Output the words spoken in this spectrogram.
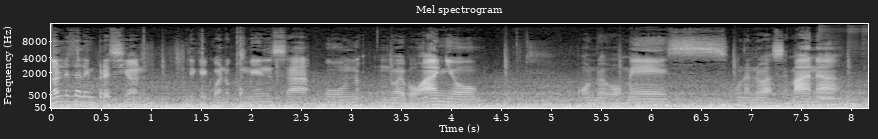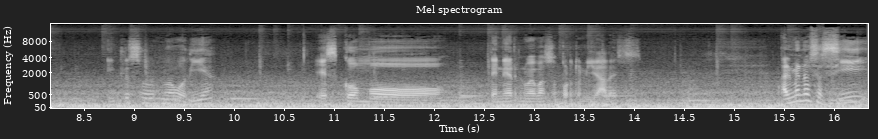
¿No les da la impresión de que cuando comienza un nuevo año, un nuevo mes, una nueva semana, incluso un nuevo día, es como tener nuevas oportunidades? Al menos así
